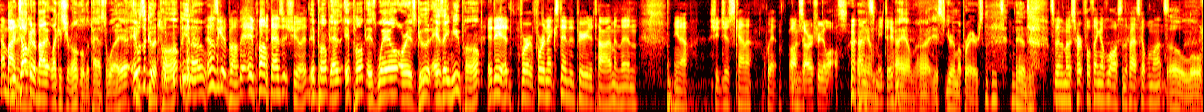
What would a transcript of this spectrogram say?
I'm buying You're talking one. about it like it's your uncle that passed away. It it was a good pump, you know. It was a good pump. It, it pumped as it should. It pumped as it pumped as well or as good as a new pump. It did for for an extended period of time, and then, you know, she just kind of quit. Well, I'm sorry for your loss. I It's am. me too. I am. All right, it's, you're in my prayers. and It's been the most hurtful thing I've lost in the past couple months. oh lord,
